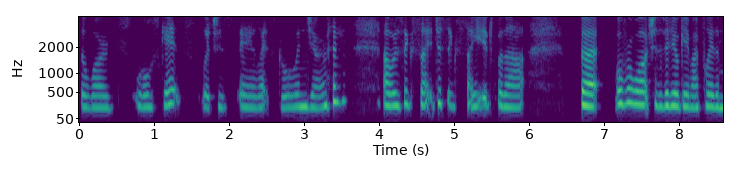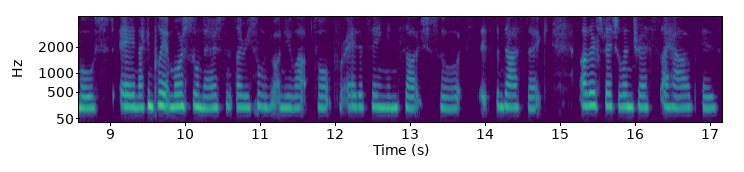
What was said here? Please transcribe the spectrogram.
the words "los geht's," which is uh, "let's go" in German. I was excited, just excited for that. But Overwatch is a video game I play the most, and I can play it more so now since I recently got a new laptop for editing and such. So it's it's fantastic. Other special interests I have is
